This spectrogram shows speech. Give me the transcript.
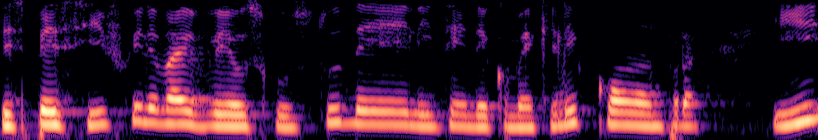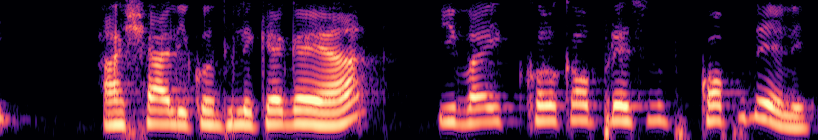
específico, ele vai ver os custos dele, entender como é que ele compra e achar ali quanto ele quer ganhar e vai colocar o preço no copo dele.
